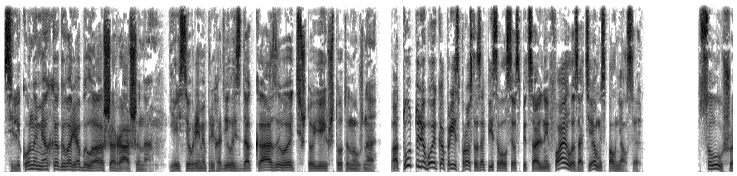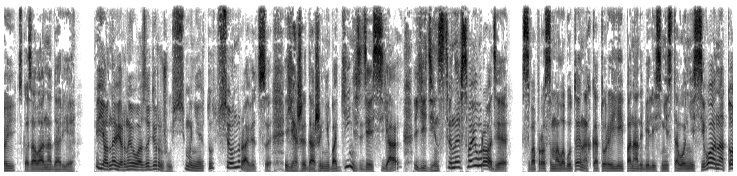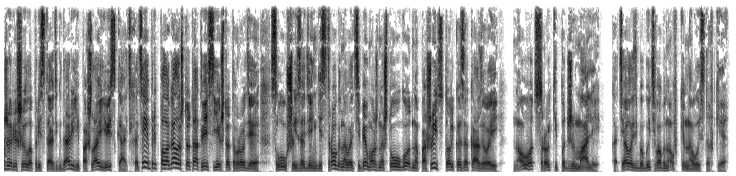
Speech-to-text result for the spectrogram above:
Силикона, мягко говоря, была ошарашена. Ей все время приходилось доказывать, что ей что-то нужно. А тут любой каприз просто записывался в специальный файл, а затем исполнялся. «Слушай», — сказала она Дарье, «Я, наверное, у вас задержусь. Мне тут все нравится. Я же даже не богиня здесь, я единственная в своем роде». С вопросом о лабутенах, которые ей понадобились ни с того ни с сего, она тоже решила пристать к Дарье и пошла ее искать, хотя и предполагала, что та ответит ей что-то вроде «Слушай, за деньги Строганова тебе можно что угодно пошить, только заказывай». Но вот сроки поджимали. Хотелось бы быть в обновке на выставке.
